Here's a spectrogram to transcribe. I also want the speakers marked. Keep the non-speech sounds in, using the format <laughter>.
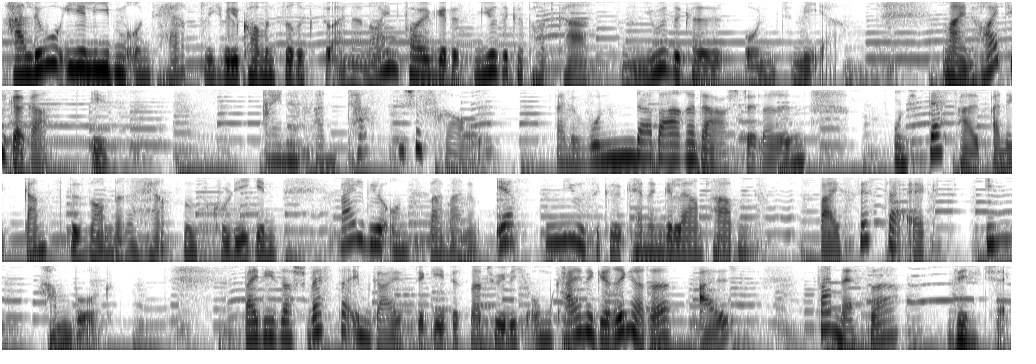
Speaker 1: Hallo ihr Lieben und herzlich willkommen zurück zu einer neuen Folge des Musical Podcasts Musical und mehr. Mein heutiger Gast ist eine fantastische Frau, eine wunderbare Darstellerin und deshalb eine ganz besondere Herzenskollegin, weil wir uns bei meinem ersten Musical kennengelernt haben, bei Sister Act in Hamburg. Bei dieser Schwester im Geiste geht es natürlich um keine geringere als Vanessa Wilczek.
